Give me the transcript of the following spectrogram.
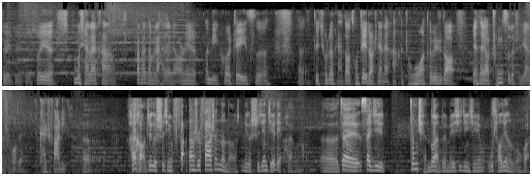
对对对，所以目前来看，刚才咱们俩还在聊那个恩里克这一次。呃，对球队的改造，从这段时间来看很成功啊，特别是到联赛要冲刺的时间的时候，对，开始发力了。呃，还好这个事情发当时发生的呢，那个时间节点还很好。呃，在赛季中前段对梅西进行无条件的轮换，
